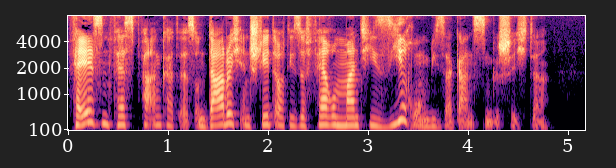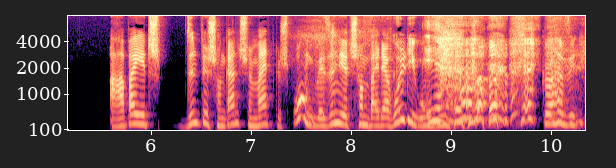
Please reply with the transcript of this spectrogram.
felsenfest verankert ist. Und dadurch entsteht auch diese Verromantisierung dieser ganzen Geschichte. Aber jetzt sind wir schon ganz schön weit gesprungen. Wir sind jetzt schon bei der Huldigung ja. quasi.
